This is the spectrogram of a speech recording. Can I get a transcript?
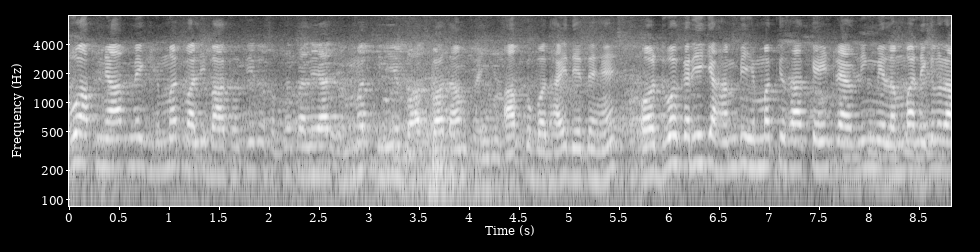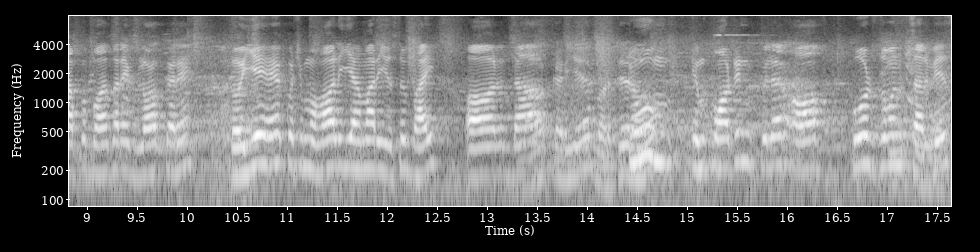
वो अपने आप में एक हिम्मत वाली बात होती है। तो सबसे पहले यार हिम्मत के लिए बहुत बहुत हम आपको बधाई देते हैं। और दुआ करिए कि हम भी हिम्मत के साथ कहीं ट्रैवलिंग में लंबा निकल और आपको बहुत सारे ब्लॉग करें। तो ये है कुछ माहौल ये हमारे यूसुफ भाई और द करिए बढ़ते two important pillar of court zone service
